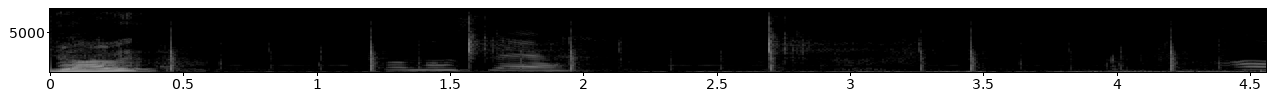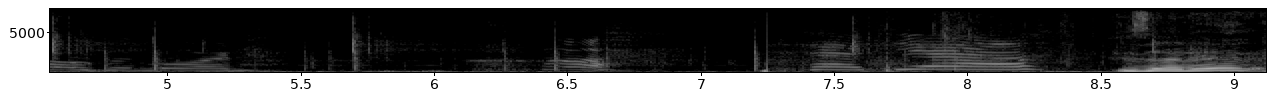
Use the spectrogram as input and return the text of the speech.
You got it? almost there. Oh, good lord. Ah. Heck yeah! Is that it?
